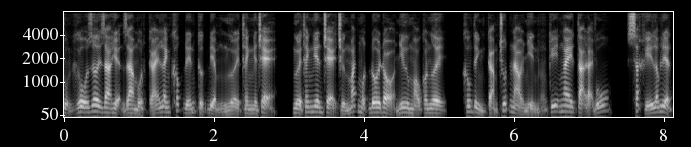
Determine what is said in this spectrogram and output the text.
vụn gỗ rơi ra hiện ra một cái lanh khốc đến cực điểm người thanh niên trẻ. Người thanh niên trẻ trừng mắt một đôi đỏ như máu con người, không tình cảm chút nào nhìn kỹ ngay tại đại vũ sát khí lẫm liệt.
